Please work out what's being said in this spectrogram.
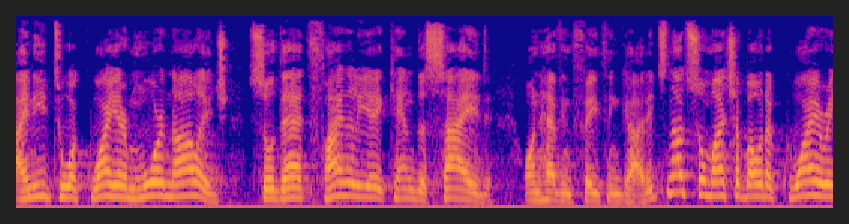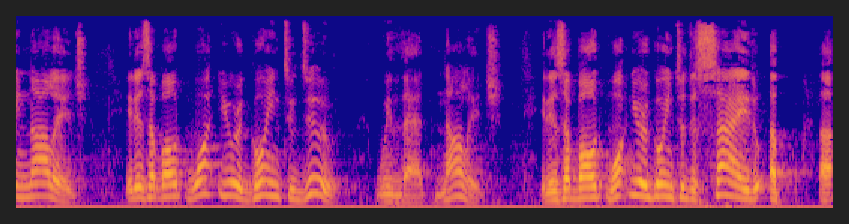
I need to acquire more knowledge so that finally I can decide on having faith in God. It's not so much about acquiring knowledge. It is about what you are going to do with that knowledge. It is about what you're going to decide up, uh,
